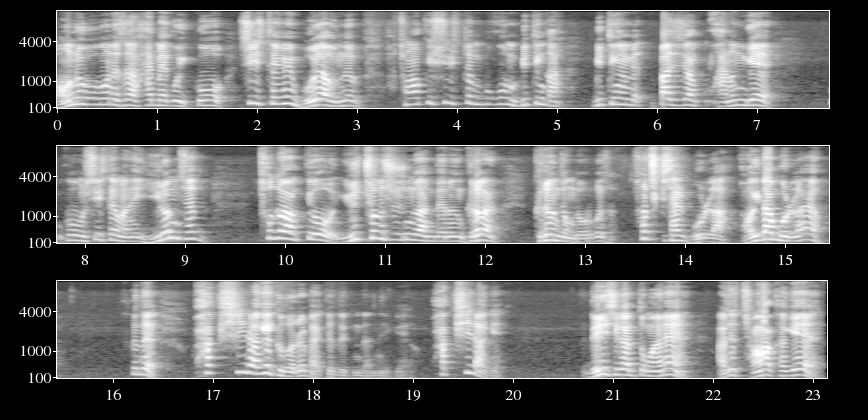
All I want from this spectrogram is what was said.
어느 부분에서 헤매고 있고 시스템이 뭐야? 근데 정확히 시스템 보고 미팅 가 미팅에 빠지지 않고 가는 게 그 시스템 아니야? 이런 진짜 초등학교 유치원 수준도 안 되는 그런 그런 정도로 그래서 솔직히 잘 몰라. 거의 다 몰라요. 근데 확실하게 그거를 밝혀드린다는 얘기예요. 확실하게. 4시간 동안에 아주 정확하게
